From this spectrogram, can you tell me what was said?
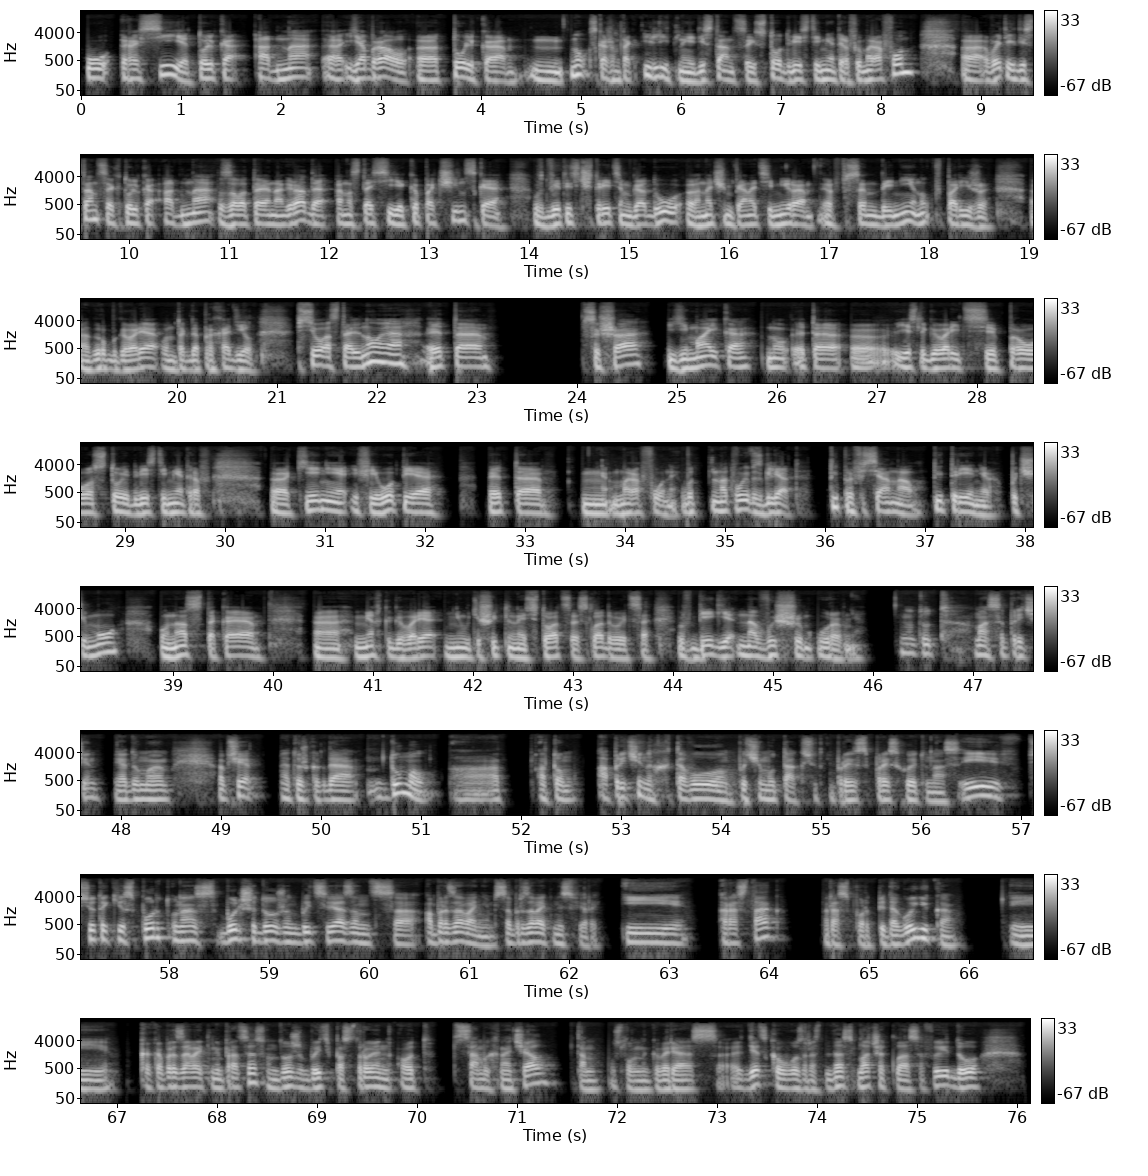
у России только одна, э, я брал э, только, ну, скажем так, элитные дистанции 100-200 метров и марафон. Э, в этих дистанциях только одна золотая награда Анастасия Капачинская в 2003 году на чемпионате мира в Сен-Дени, ну, в Париже, грубо говоря, он тогда проходил. Все остальное – это США, Ямайка, ну, это, э, если говорить про 100 и 200 метров, э, Кения, Эфиопия, это марафоны. Вот на твой взгляд, ты профессионал, ты тренер. Почему у нас такая, э, мягко говоря, неутешительная ситуация складывается в беге на высшем уровне? Ну, тут масса причин. Я думаю, вообще, я тоже когда думал а, о том, о причинах того, почему так все-таки происходит у нас. И все-таки спорт у нас больше должен быть связан с образованием, с образовательной сферой. И раз так, раз спорт педагогика, и как образовательный процесс, он должен быть построен от самых начал, там, условно говоря, с детского возраста, да, с младших классов и до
